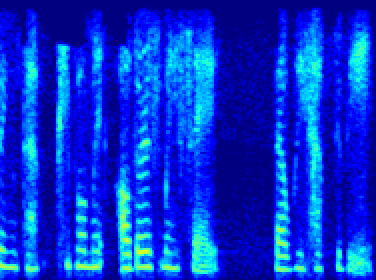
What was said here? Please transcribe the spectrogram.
things that people may, others may say that we have to be.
